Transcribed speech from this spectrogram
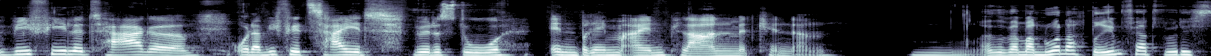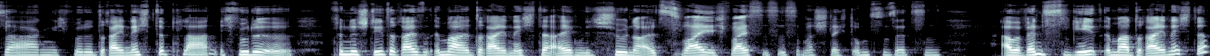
wie viele Tage oder wie viel Zeit würdest du in Bremen einplanen mit Kindern? Hm, also wenn man nur nach Bremen fährt, würde ich sagen, ich würde drei Nächte planen. Ich würde, finde Städtereisen immer drei Nächte eigentlich schöner als zwei. Ich weiß, es ist immer schlecht umzusetzen. Aber wenn es geht, immer drei Nächte.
